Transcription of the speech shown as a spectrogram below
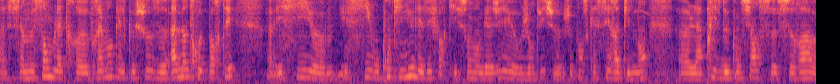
Euh, ça me semble être euh, vraiment quelque chose à notre portée. Euh, et si, et si on continue les efforts qui sont engagés aujourd'hui, je, pense qu'assez rapidement, la prise de conscience sera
